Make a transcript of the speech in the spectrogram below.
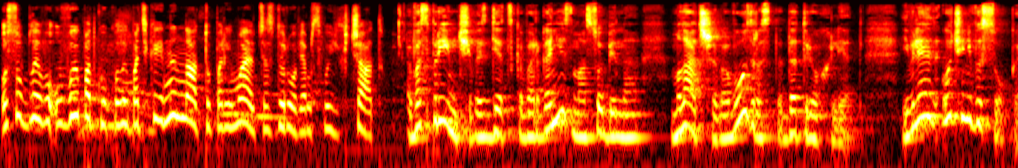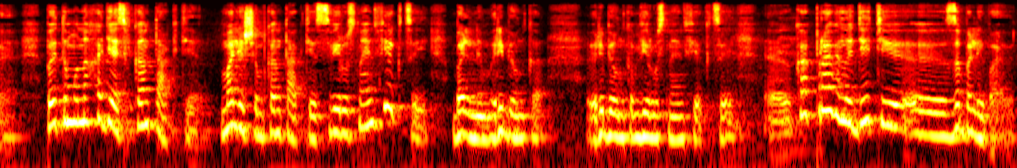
особливо у випадку, коли батьки не надто переймаються здоров'ям своїх чад. Восприимчивость детского организма, особенно младшего возраста до трех лет, является очень высокая. Поэтому, находясь в контакте, в малейшем контакте с вирусной инфекцией, больным ребенка, ребенком вирусной инфекции, э, как правило, дети э, заболевают.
